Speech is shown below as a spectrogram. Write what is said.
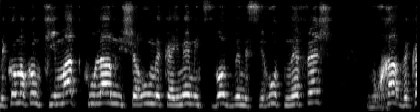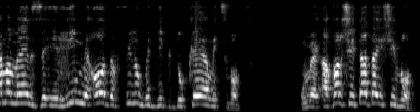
מכל מקום כמעט כולם נשארו מקיימי מצוות במסירות נפש, וכמה מהם זהירים מאוד אפילו בדקדוקי המצוות. הוא אומר, אבל שיטת הישיבות,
